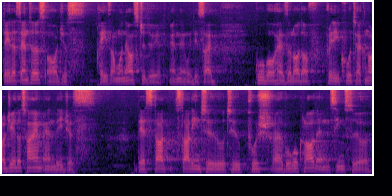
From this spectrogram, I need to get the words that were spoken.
data centers or just pay someone else to do it. And then we decide Google has a lot of pretty cool technology at the time, and they just they're start starting to to push uh, Google Cloud, and it seems to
